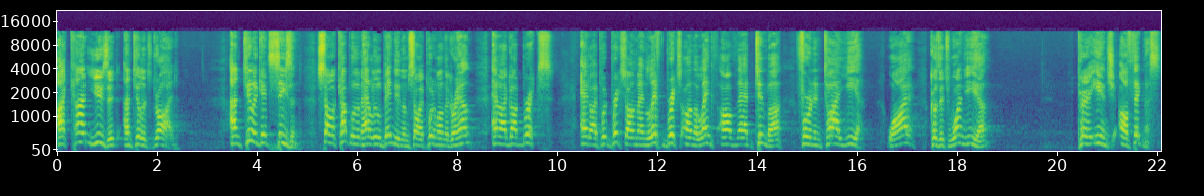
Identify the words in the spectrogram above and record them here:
I can't use it until it's dried, until it gets seasoned. So a couple of them had a little bend in them, so I put them on the ground and I got bricks and I put bricks on them and left bricks on the length of that timber for an entire year. Why? Because it's one year per inch of thickness.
